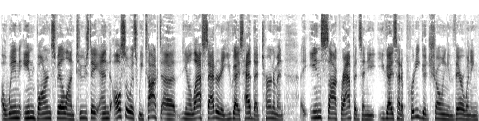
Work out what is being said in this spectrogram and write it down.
a win in Barnesville on Tuesday, and also as we talked, uh, you know, last Saturday you guys had that tournament uh, in Sauk Rapids, and you, you guys had a pretty good showing in there, winning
